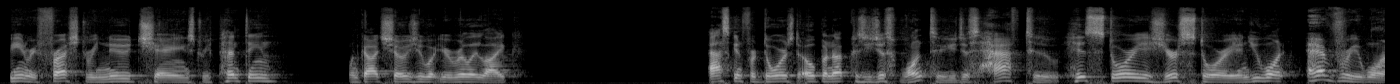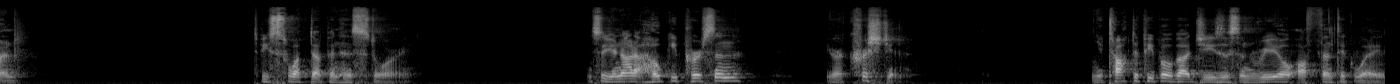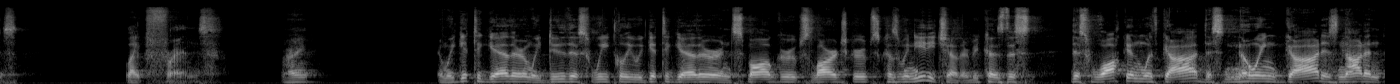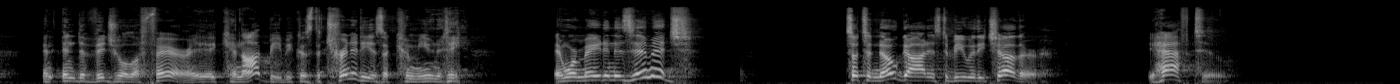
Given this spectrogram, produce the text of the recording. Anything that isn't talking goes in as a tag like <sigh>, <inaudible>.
being refreshed, renewed, changed, repenting when God shows you what you're really like asking for doors to open up because you just want to, you just have to. His story is your story, and you want everyone to be swept up in his story. And so you're not a hokey person, you're a Christian. And you talk to people about Jesus in real, authentic ways, like friends, right? And we get together and we do this weekly. We get together in small groups, large groups, because we need each other. Because this, this walking with God, this knowing God, is not an, an individual affair. It cannot be because the Trinity is a community <laughs> and we're made in His image. So to know God is to be with each other. You have to.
